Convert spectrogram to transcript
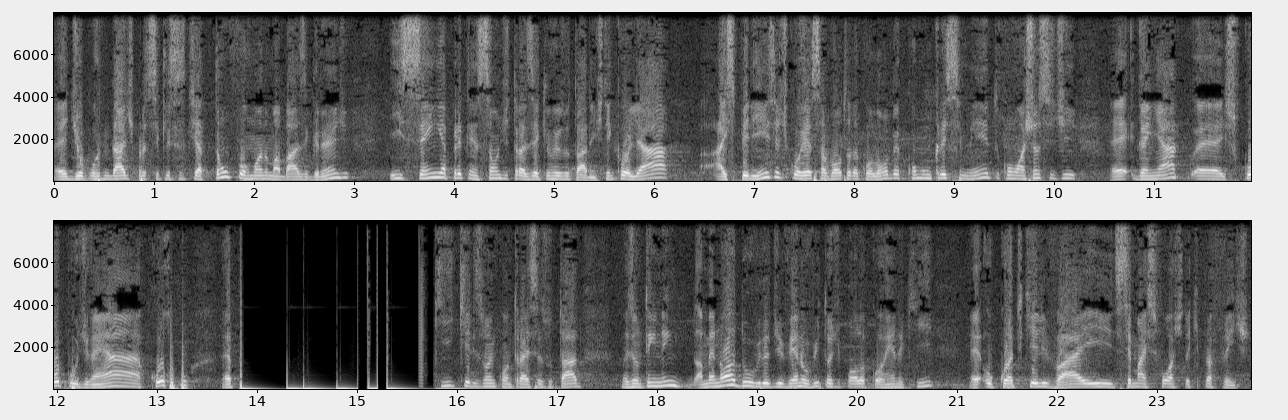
é, de oportunidade para ciclistas que já estão formando uma base grande e sem a pretensão de trazer aqui um resultado. A gente tem que olhar a experiência de correr essa volta da Colômbia como um crescimento, como a chance de é, ganhar é, escopo, de ganhar corpo. É, aqui que eles vão encontrar esse resultado, mas eu não tenho nem a menor dúvida de vendo o Vitor de Paula correndo aqui é, o quanto que ele vai ser mais forte daqui para frente.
